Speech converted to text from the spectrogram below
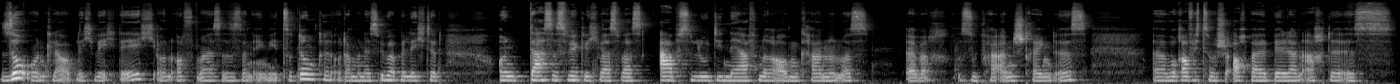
so unglaublich wichtig und oftmals ist es dann irgendwie zu dunkel oder man ist überbelichtet. Und das ist wirklich was, was absolut die Nerven rauben kann und was einfach super anstrengend ist. Äh, worauf ich zum Beispiel auch bei Bildern achte, ist,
